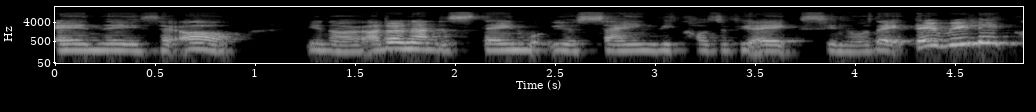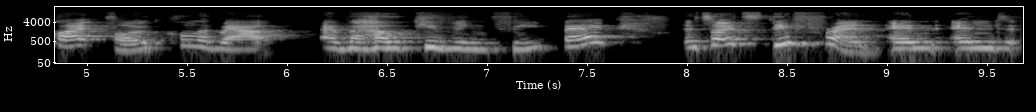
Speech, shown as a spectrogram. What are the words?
And they say oh you know i don't understand what you're saying because of your ex you know. They, they're really quite vocal about about giving feedback. And so it's different. And and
